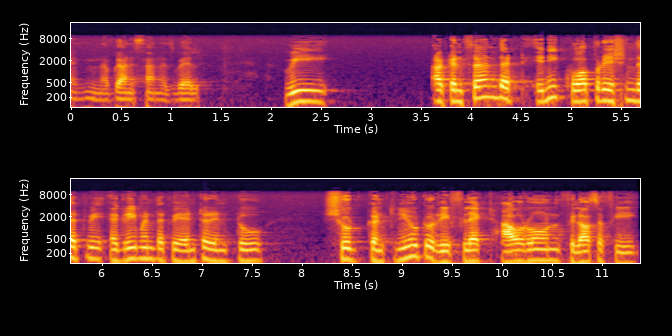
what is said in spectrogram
and in Afghanistan as well. We are concerned that any cooperation that we, agreement that we enter into should continue to reflect our own philosophy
